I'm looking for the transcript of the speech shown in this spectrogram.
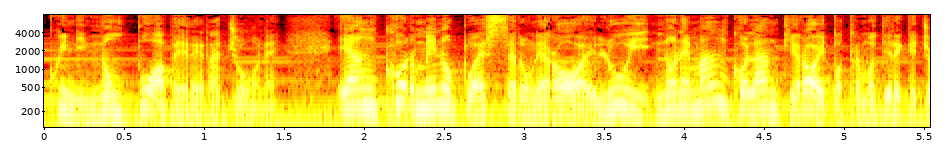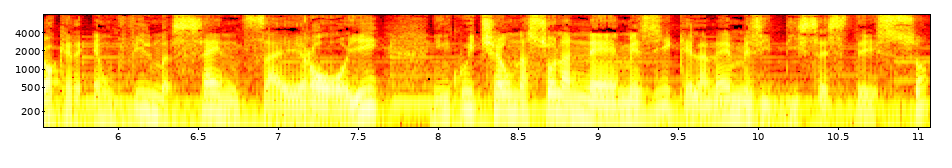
quindi non può avere ragione. E ancor meno può essere un eroe, lui non è manco l'antieroe, potremmo dire che Joker è un film senza eroi, in cui c'è una sola nemesi, che è la nemesi di se stesso,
